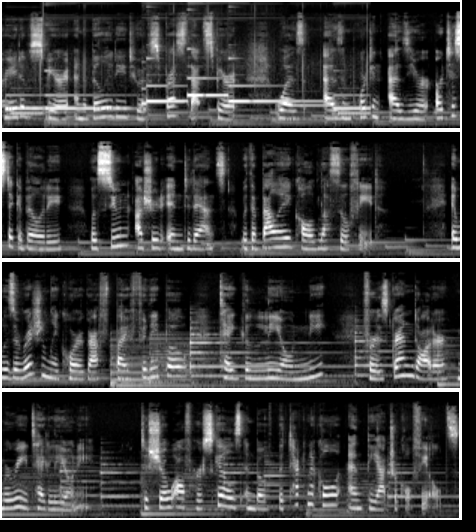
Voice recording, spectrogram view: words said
creative spirit and ability to express that spirit was as important as your artistic ability was soon ushered into dance with a ballet called La Sylphide. It was originally choreographed by Filippo Taglioni for his granddaughter Marie Taglioni to show off her skills in both the technical and theatrical fields.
